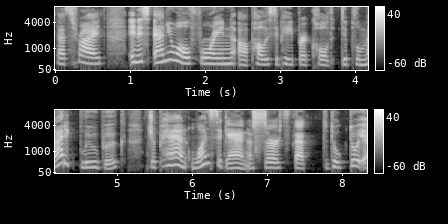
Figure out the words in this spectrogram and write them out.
That's right. In its annual foreign uh, policy paper called Diplomatic Blue Book, Japan once again asserts that the Dokdo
